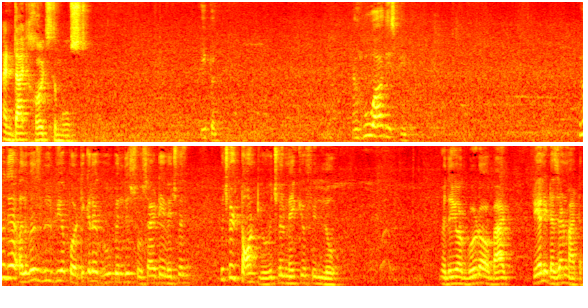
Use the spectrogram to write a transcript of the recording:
And that hurts the most. People. And who are these people? You know, there always will be a particular group in this society which will which will taunt you, which will make you feel low. Whether you are good or bad really doesn't matter.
